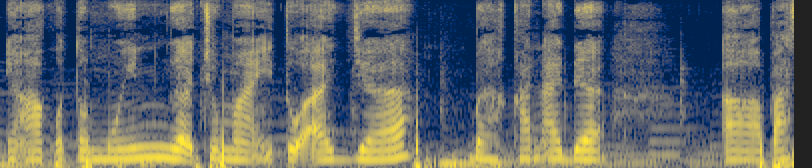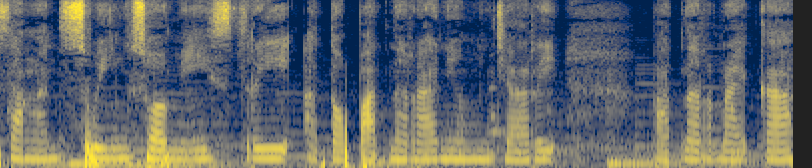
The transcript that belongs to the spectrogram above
yang aku temuin nggak cuma itu aja bahkan ada uh, pasangan swing suami istri atau partneran yang mencari partner mereka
